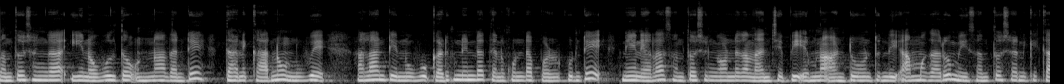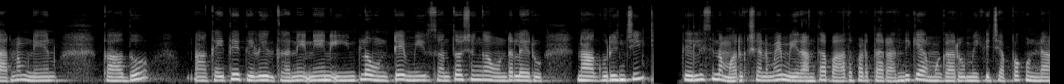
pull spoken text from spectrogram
సంతోషంగా ఈ నవ్వులతో ఉన్నదంటే దానికి కారణం నువ్వే. అలాంటి నువ్వు కడుపు నిండా తినకుండా పడుకుంటే నేను ఎలా సంతోషంగా ఉండగలను అని చెప్పి ఏమన్నా అంటూ ఉంటుంది. అమ్మగారు మీ సంతోషానికి కారణం నేను కాదో నాకైతే తెలియదు కానీ నేను ఈ ఇంట్లో ఉంటే మీరు సంతోషంగా ఉండలేరు. నా గురించి తెలిసిన మరుక్షణమే మీరంతా బాధపడతారు. అందుకే అమ్మగారు మీకు చెప్పకుండా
